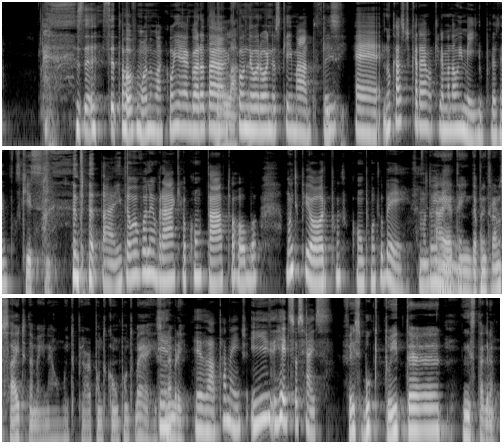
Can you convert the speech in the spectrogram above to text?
Você tava fumando maconha e agora tá lata. com neurônios queimados. é? Esqueci. É, no caso de cara querer mandar um e-mail, por exemplo. Esqueci. tá, então eu vou lembrar que é o contato arroba muitopior.com.br. Você mandou um Ah, e-mail. é, né? tem, dá pra entrar no site também, né? O muitopior.com.br. Isso E- eu lembrei. Exatamente. E redes sociais? Facebook, Twitter, Instagram.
